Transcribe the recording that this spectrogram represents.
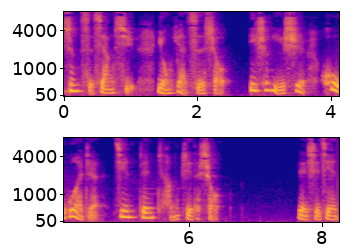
生死相许，永远厮守。”一生一世互握着坚贞诚挚的手。人世间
